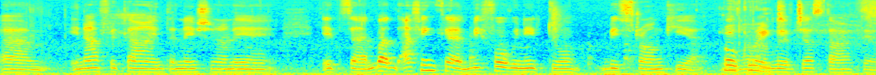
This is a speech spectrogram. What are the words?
um, in Africa internationally it's uh, but I think uh, before we need to be strong here oh know, great we've just started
